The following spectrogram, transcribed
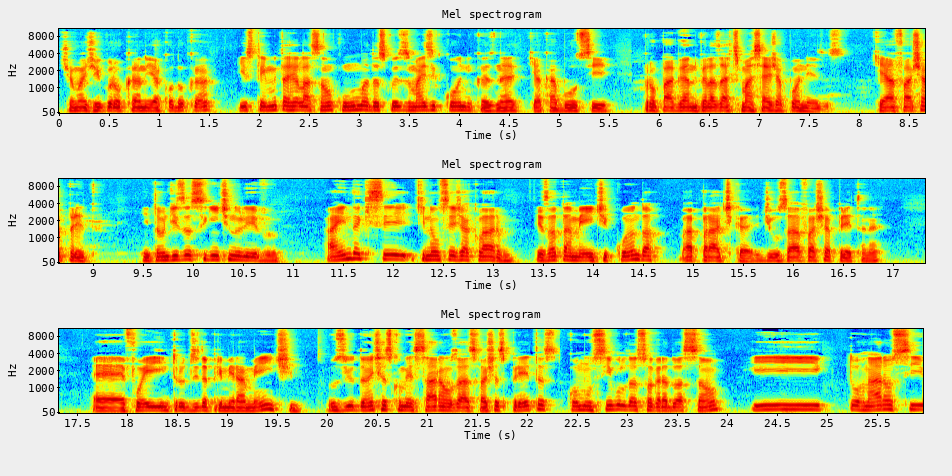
chama Jigoro Kano Yakodokan. Isso tem muita relação com uma das coisas mais icônicas, né, que acabou se propagando pelas artes marciais japonesas, que é a faixa preta. Então diz o seguinte no livro: Ainda que, se, que não seja claro exatamente quando a, a prática de usar a faixa preta né, é, foi introduzida primeiramente, os Yudanchas começaram a usar as faixas pretas como um símbolo da sua graduação e tornaram-se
